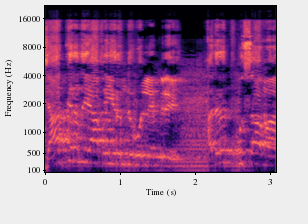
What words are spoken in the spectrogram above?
ஜாக்கிரதையாக இருந்து கொள் என்று அதற்கு உசாமா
